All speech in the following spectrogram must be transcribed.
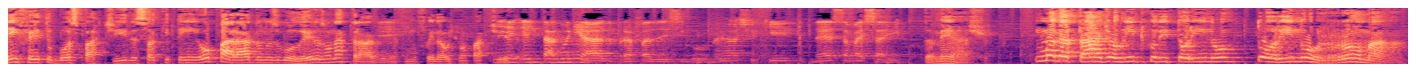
tem feito boas partidas, só que tem ou parado nos goleiros ou na trave, é. né? Como foi na última partida. E ele tá agoniado para fazer esse gol, né? Eu acho que nessa vai sair. Também acho. Uma da tarde, Olímpico de Torino, Torino-Roma.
